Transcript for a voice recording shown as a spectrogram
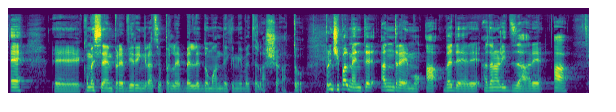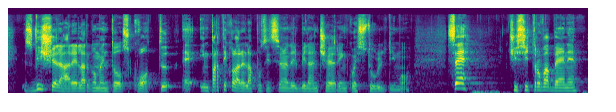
e eh, come sempre vi ringrazio per le belle domande che mi avete lasciato. Principalmente andremo a vedere, ad analizzare, a sviscerare l'argomento squat e in particolare la posizione del bilanciere in quest'ultimo. Se ci si trova bene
